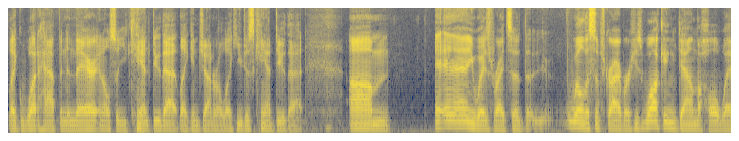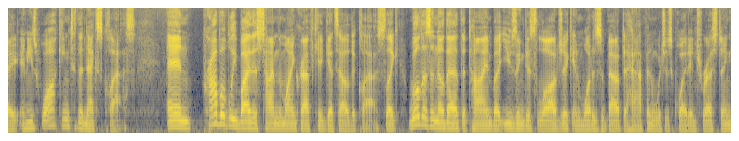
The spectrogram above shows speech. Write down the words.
Like, what happened in there? And also, you can't do that, like, in general. Like, you just can't do that. Um, and, anyways, right? So the Will, the subscriber, he's walking down the hallway and he's walking to the next class. And probably by this time, the Minecraft kid gets out of the class. Like, Will doesn't know that at the time, but using this logic and what is about to happen, which is quite interesting,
